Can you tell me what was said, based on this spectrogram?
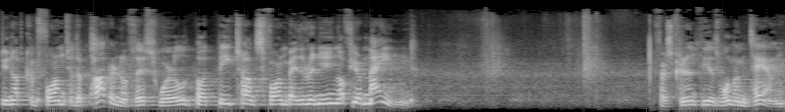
do not conform to the pattern of this world, but be transformed by the renewing of your mind. 1 Corinthians 1 and 10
